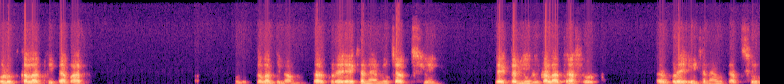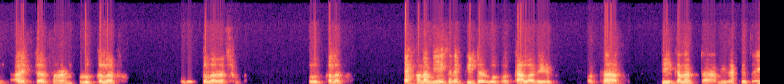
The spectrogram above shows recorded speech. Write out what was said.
হলুদ কালার দিতে আবার। হলুদ কালার দিলাম। তারপরে এখানে আমি চাচ্ছি একটা নীল কালার আসুক। তারপরে এখানে আমি চাচ্ছি আরেকটা ধরেন হলুদ কালার হলুদ কালার আসুক। হলুদ কালার এখন আমি এখানে ফিল্টার করব কালারের অর্থাৎ যে কালারটা আমি রাখতে চাই,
